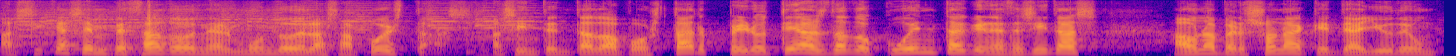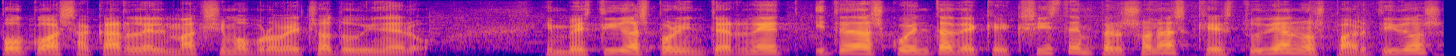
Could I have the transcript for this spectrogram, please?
Así que has empezado en el mundo de las apuestas, has intentado apostar, pero te has dado cuenta que necesitas a una persona que te ayude un poco a sacarle el máximo provecho a tu dinero. Investigas por internet y te das cuenta de que existen personas que estudian los partidos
